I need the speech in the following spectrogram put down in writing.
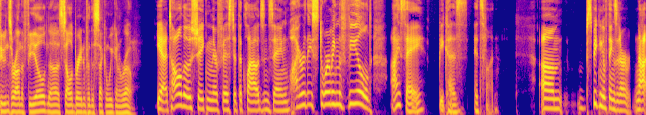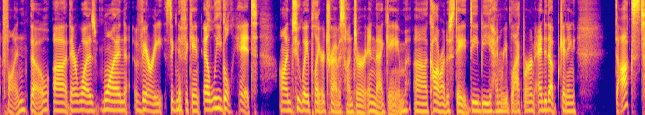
Students are on the field uh, celebrating for the second week in a row. Yeah, to all those shaking their fist at the clouds and saying, Why are they storming the field? I say, Because it's fun. Um, speaking of things that are not fun, though, uh, there was one very significant illegal hit on two way player Travis Hunter in that game. Uh, Colorado State DB Henry Blackburn ended up getting doxxed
